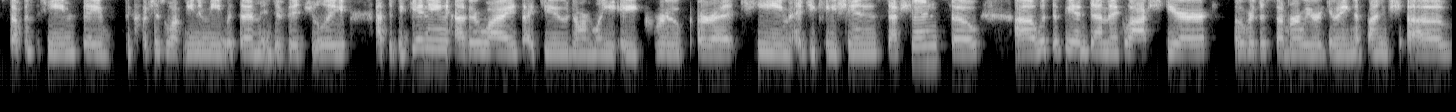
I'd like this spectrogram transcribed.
some of the teams, they the coaches want me to meet with them individually at the beginning. Otherwise, I do normally a group or a team education session. So uh, with the pandemic last year, over the summer we were doing a bunch of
